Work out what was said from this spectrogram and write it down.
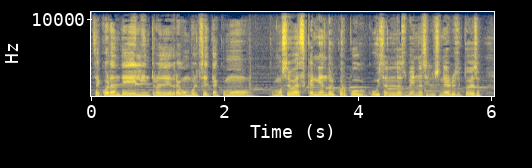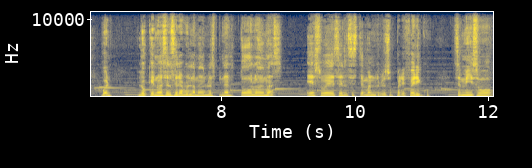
¿Se acuerdan del intro de Dragon Ball Z? Cómo, cómo se va escaneando el cuerpo de Goku y salen las venas y los nervios y todo eso. Bueno, lo que no es el cerebro y la médula espinal, todo lo demás, eso es el sistema nervioso periférico. Se me hizo...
